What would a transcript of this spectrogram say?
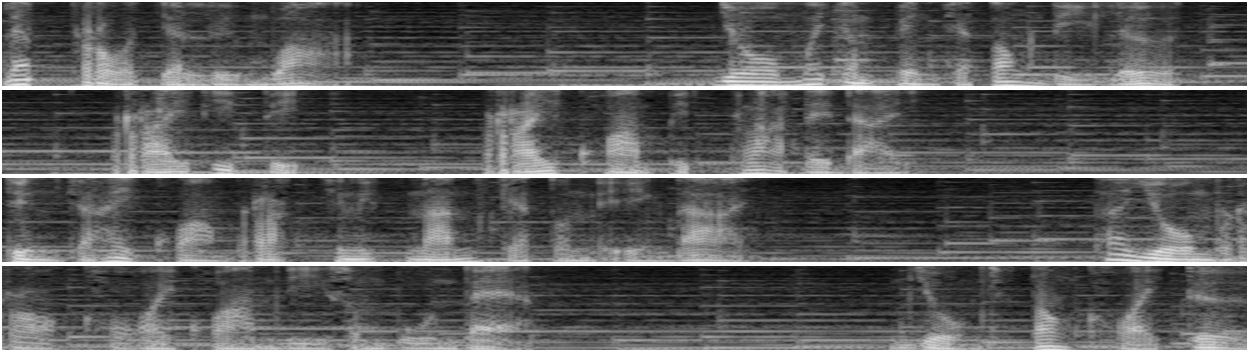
และโปรดอย่าลืมว่า โยมไม่จำเป็นจะต้องดีเลิศ ไร้ที่ติ ไร้ความผิดพลาดใด ๆ จึงจะให้ความรักชนิดนั้นแก่ตนเองได้ ถ้าโยมรอคอยความดีสมบูรณ์แบบ โยมจะต้องคอยเก้อ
